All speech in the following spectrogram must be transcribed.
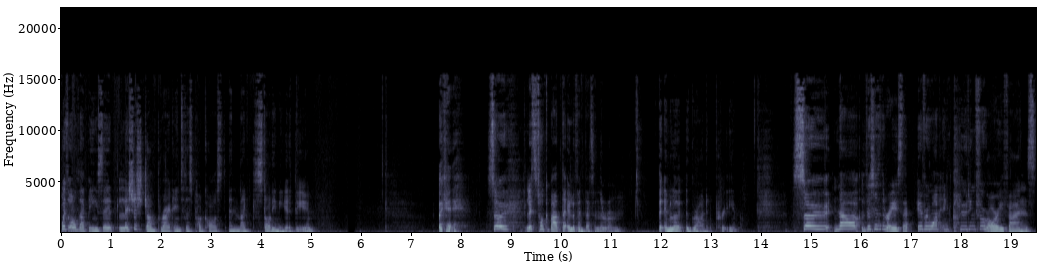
with all that being said, let's just jump right into this podcast and like start immediately. Okay, so let's talk about the elephant that's in the room the Imola Grand Prix. So now this is the race that everyone, including Ferrari fans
